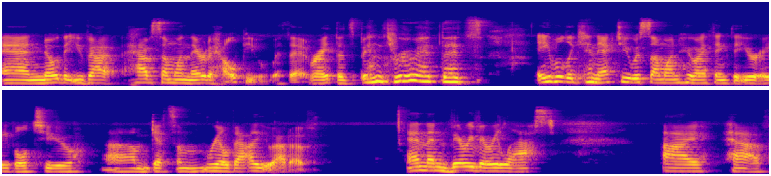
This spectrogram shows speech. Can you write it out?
and know that you've got have someone there to help you with it, right? That's been through it, that's able to connect you with someone who I think that you're able to um, get some real value out of. And then, very, very last, I have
